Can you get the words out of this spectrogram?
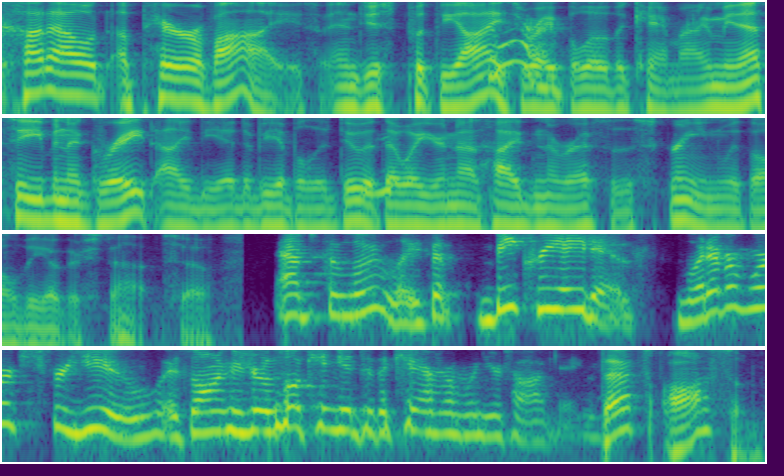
cut out a pair of eyes and just put the eyes right below the camera. I mean, that's even a great idea to be able to do it. That way you're not hiding the rest of the screen with all the other stuff. So Absolutely. So be creative. Whatever works for you, as long as you're looking into the camera when you're talking. That's awesome.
